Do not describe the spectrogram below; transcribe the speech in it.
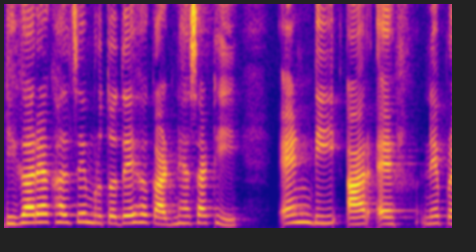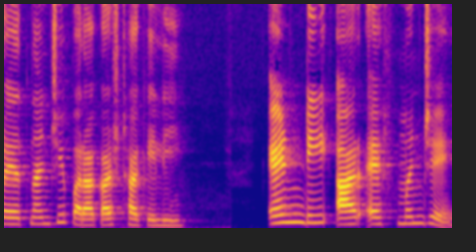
ढिगाऱ्याखालचे मृतदेह काढण्यासाठी एन डी आर एफने प्रयत्नांची पराकाष्ठा केली. एन डी आर एफ म्हणजे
